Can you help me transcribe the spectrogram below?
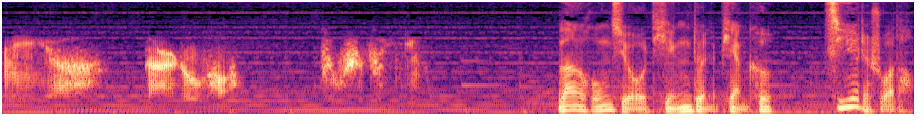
你呀，哪儿都好，就是嘴硬。万红酒停顿了片刻，接着说道。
